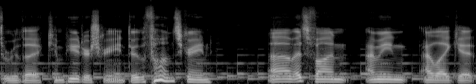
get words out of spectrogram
through the computer screen, through the phone screen. Um, it's fun. I mean, I like it.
